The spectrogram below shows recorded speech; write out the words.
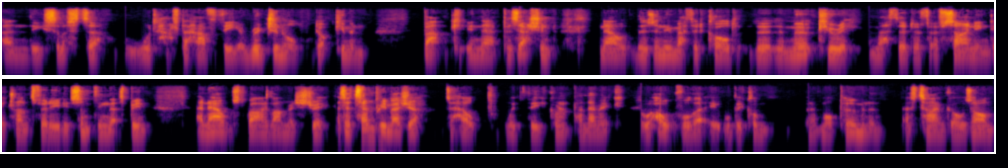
and the solicitor would have to have the original document back in their possession. Now, there's a new method called the, the Mercury method of, of signing a transfer deed. It's something that's been announced by Land Registry as a temporary measure to help with the current pandemic. We're hopeful that it will become kind of more permanent as time goes on.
